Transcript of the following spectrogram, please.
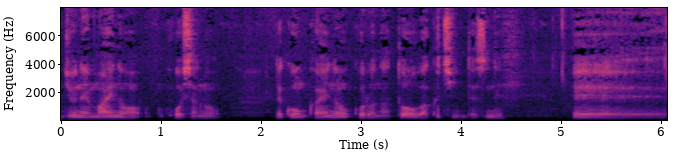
ー、10年前の放射能で今回のコロナとワクチンですね、え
